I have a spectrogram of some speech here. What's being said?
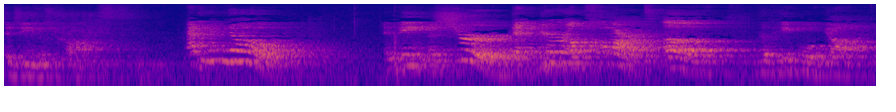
to Jesus Christ? How do you know and be assured that you're a part of the people of God?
